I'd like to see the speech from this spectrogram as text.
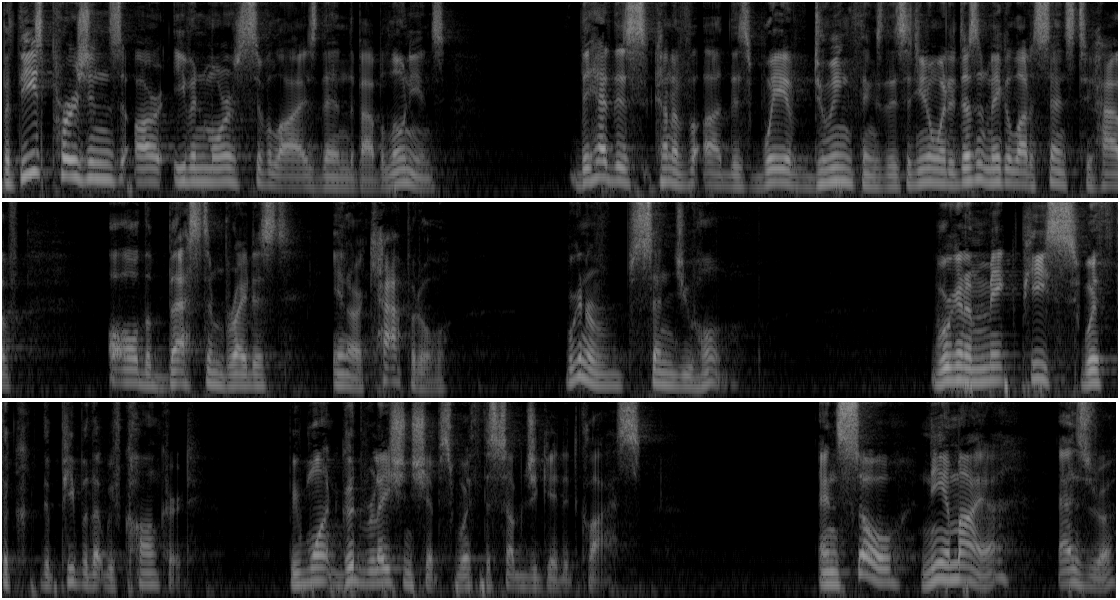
But these Persians are even more civilized than the Babylonians they had this kind of uh, this way of doing things. They said, you know what, it doesn't make a lot of sense to have all the best and brightest in our capital. We're going to send you home. We're going to make peace with the, the people that we've conquered. We want good relationships with the subjugated class. And so, Nehemiah, Ezra,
